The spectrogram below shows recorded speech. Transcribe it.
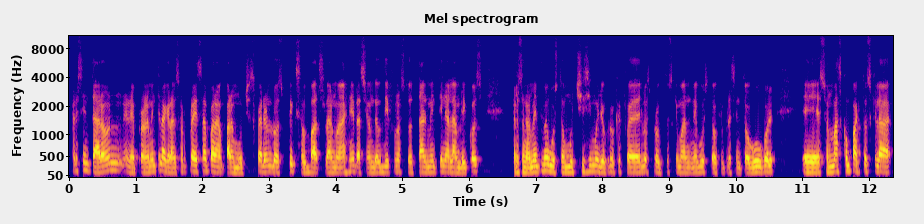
presentaron, eh, probablemente la gran sorpresa para, para, muchos fueron los Pixel Buds, la nueva generación de audífonos totalmente inalámbricos. Personalmente me gustó muchísimo, yo creo que fue de los productos que más me gustó que presentó Google. son más compactos que la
